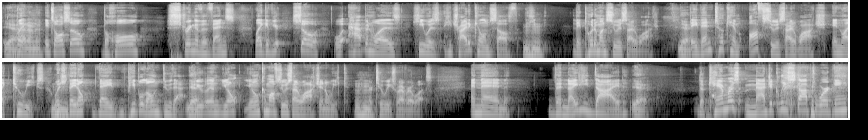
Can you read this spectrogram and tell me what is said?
Yeah, But I don't know. it's also the whole string of events. Like if you're so what happened was he was he tried to kill himself. He, they put him on suicide watch. Mm-hmm. Yeah. They then took him off suicide watch in like two weeks, which they don't. They people don't do that. Mm-hmm. Yeah. Mm-hmm. You, you don't you don't come off suicide watch in a week or two weeks, whatever it was. And then the night he died, yeah, the cameras magically stopped working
